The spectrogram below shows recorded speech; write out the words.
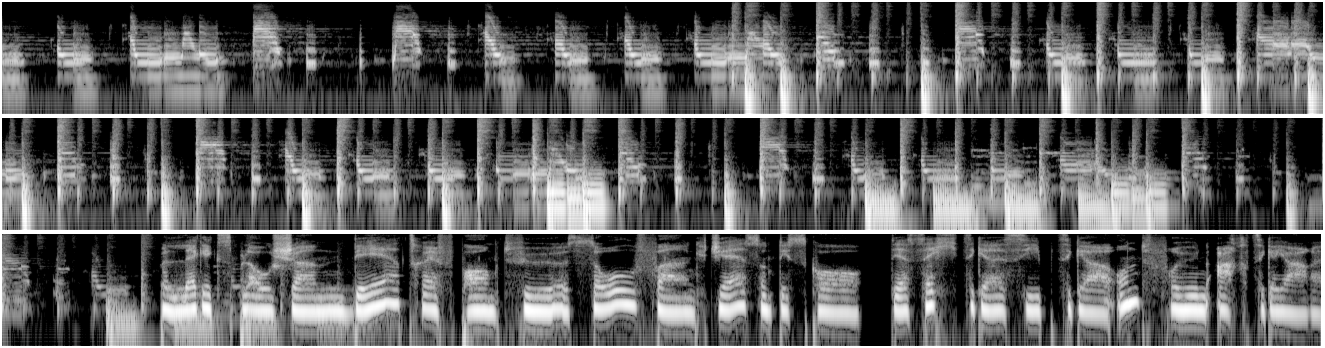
Black Explosion, der Treffpunkt für Soul, Funk, Jazz und Disco der 60er, 70er und frühen 80er Jahre.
